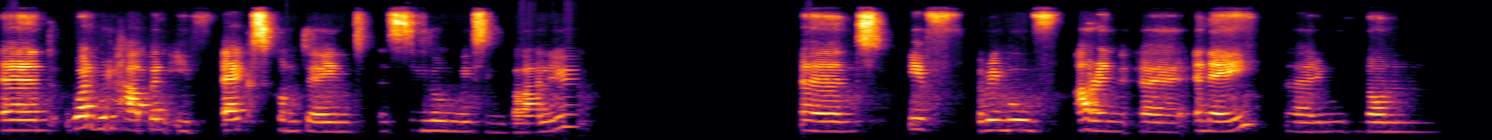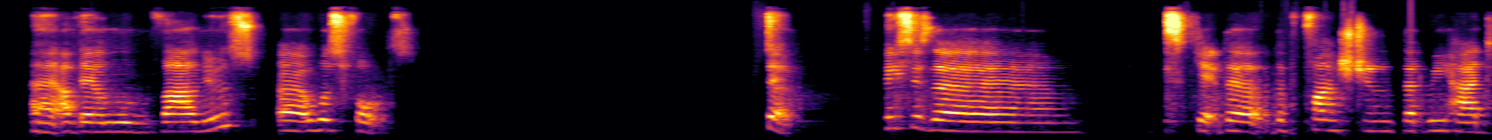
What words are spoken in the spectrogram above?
And what would happen if x contained a single missing value? And if remove RNA, uh, remove non-available uh, values, uh, was false. So this is the, the, the function that we had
